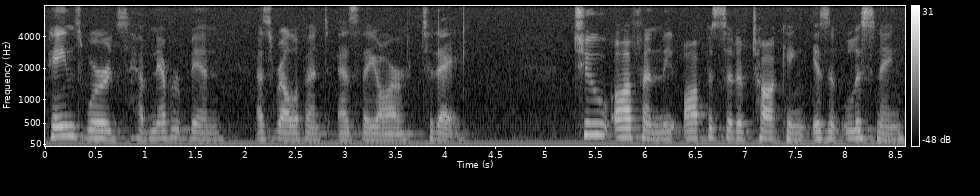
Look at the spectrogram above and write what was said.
Paine's words have never been as relevant as they are today. Too often, the opposite of talking isn't listening,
